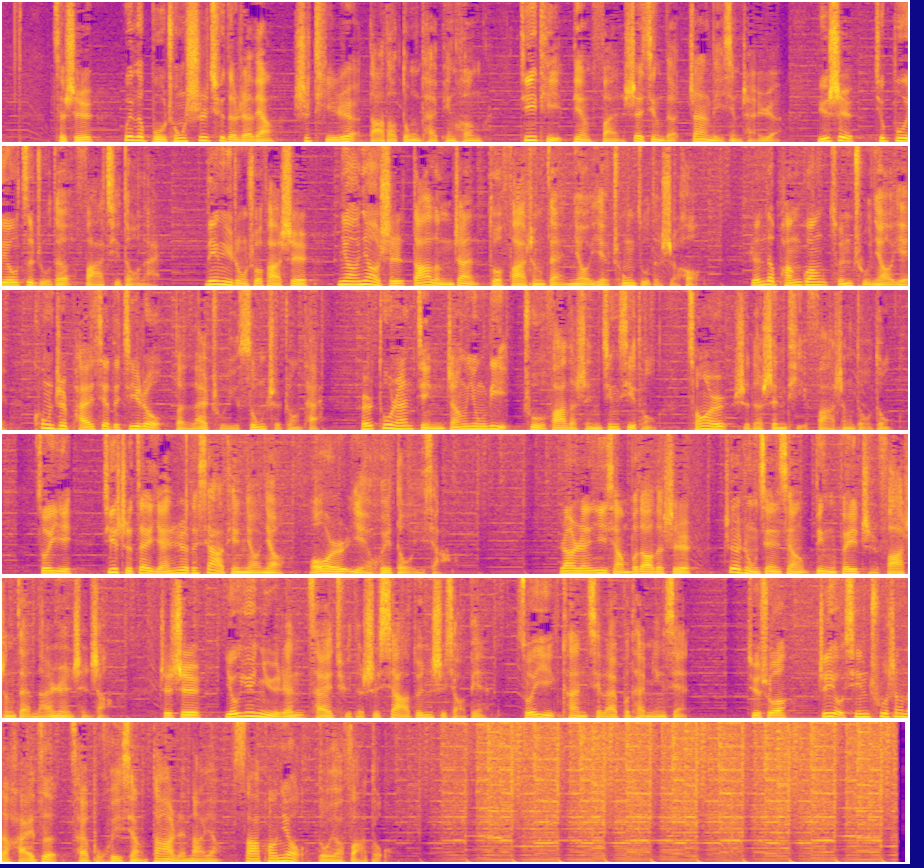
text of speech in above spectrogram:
此时，为了补充失去的热量，使体热达到动态平衡，机体便反射性的站立性产热，于是就不由自主地发起抖来。另一种说法是。尿尿时打冷战多发生在尿液充足的时候，人的膀胱存储尿液，控制排泄的肌肉本来处于松弛状态，而突然紧张用力触发了神经系统，从而使得身体发生抖动。所以，即使在炎热的夏天尿尿，偶尔也会抖一下。让人意想不到的是，这种现象并非只发生在男人身上，只是由于女人采取的是下蹲式小便。所以看起来不太明显。据说，只有新出生的孩子才不会像大人那样撒泡尿都要发抖。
